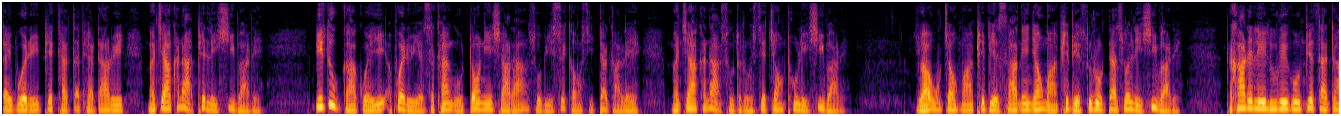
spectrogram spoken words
တိုက်ပွဲတွေပြစ်ခတ်တပ်ဖြတ်တာတွေမကြာခဏဖြစ်လေရှိပါတယ်ပြည်သူ့ကာကွယ်ရေးအဖွဲ့တွေရဲ့စခန်းကိုတောင်းနှင်းရှာတာဆိုပြီးစစ်ကောင်စီတပ်ကလည်းမကြာခဏဆိုသလိုစစ်ကြောင်းထိုးလေရှိပါတယ်ရွာဦးကျောင်းမှာဖြစ်ဖြစ်စာတင်ကျောင်းမှာဖြစ်ဖြစ်သူတို့တက်ဆွဲလေရှိပါတယ် တခါတလေလူတွေကိုပြစ်တတ်တာ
